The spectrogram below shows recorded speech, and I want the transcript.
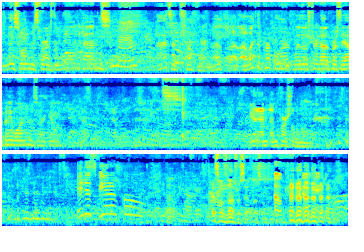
like this one as far as the wand pens. Mhm. That's a tough one. I, I, I like the purple heart, the way those turned out. Of course, the ebony ones. Like, you know, yeah, I'm, I'm partial to mine. It is beautiful. This one's not for sale. This one. Oh, okay, okay.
